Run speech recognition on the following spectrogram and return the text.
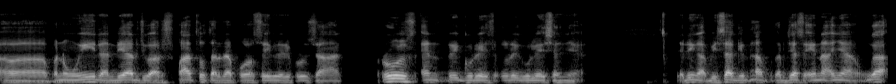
uh, penuhi dan dia juga harus patuh terhadap policy dari perusahaan, rules and regulationnya. Jadi nggak bisa kita bekerja seenaknya, nggak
